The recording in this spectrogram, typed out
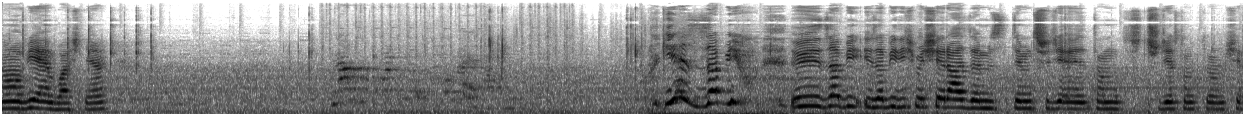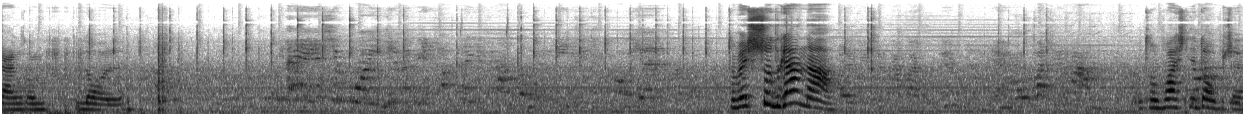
No wiem właśnie. Jest! Zabił! Yy, zabi, zabiliśmy się razem z tym 30, tam z 30, którą się rangą. LOL. To weź shotguna! No to właśnie dobrze.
